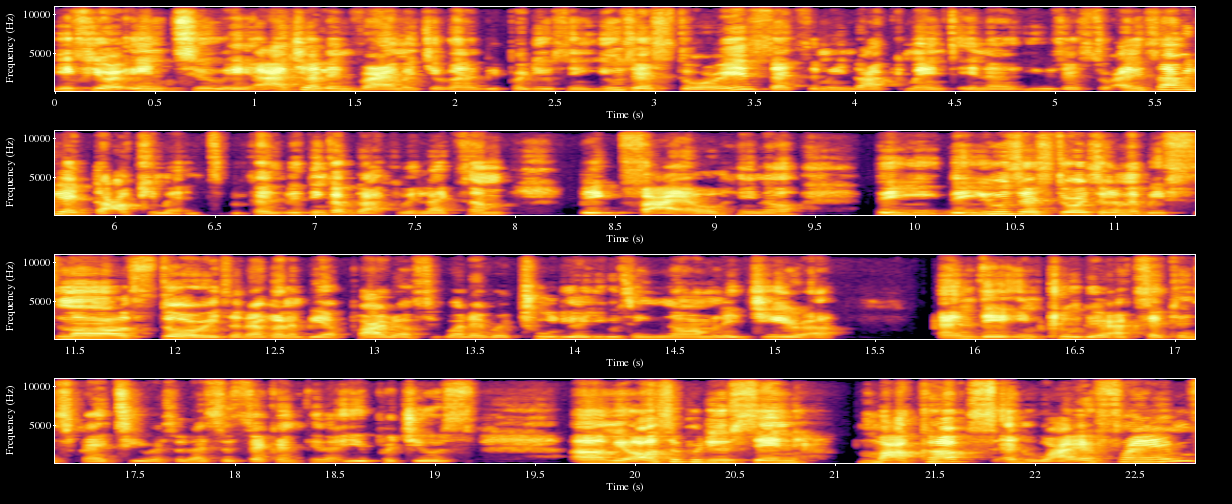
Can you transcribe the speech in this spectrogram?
If you're into a agile environment, you're going to be producing user stories. That's the main document in a user story. And it's not really a document because we think of document like some big file, you know. The the user stories are going to be small stories that are going to be a part of whatever tool you're using, normally Jira and they include their acceptance criteria. So that's the second thing that you produce. Um, you're also producing mock-ups and wireframes.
